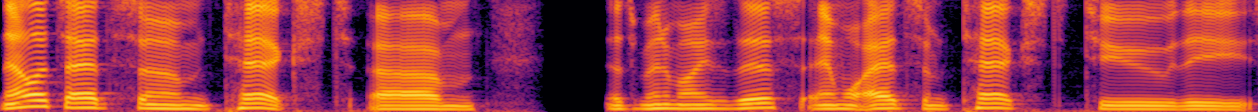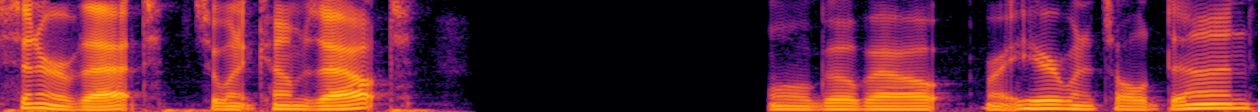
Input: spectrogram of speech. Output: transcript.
Now let's add some text. Um, let's minimize this and we'll add some text to the center of that. So when it comes out, we'll go about right here when it's all done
